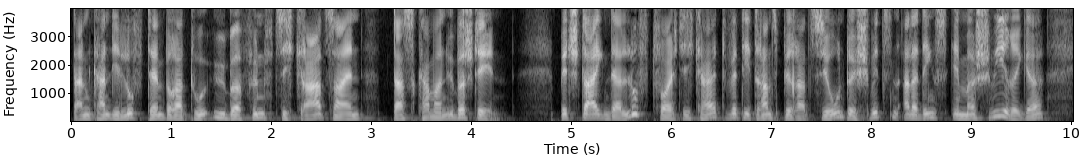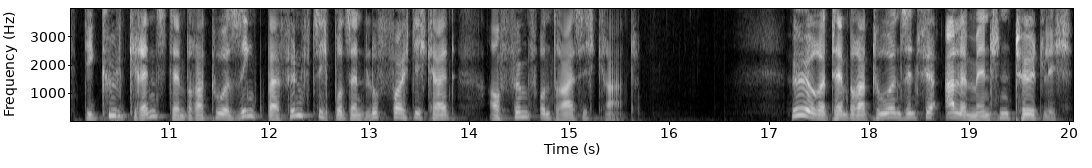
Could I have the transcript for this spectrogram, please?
dann kann die Lufttemperatur über 50 Grad sein, das kann man überstehen. Mit steigender Luftfeuchtigkeit wird die Transpiration durch Schwitzen allerdings immer schwieriger. Die Kühlgrenztemperatur sinkt bei 50 Prozent Luftfeuchtigkeit auf 35 Grad. Höhere Temperaturen sind für alle Menschen tödlich,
